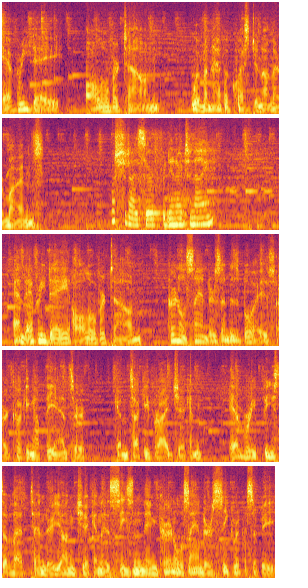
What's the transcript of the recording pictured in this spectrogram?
Every day, all over town, women have a question on their minds. What should I serve for dinner tonight? And every day all over town, Colonel Sanders and his boys are cooking up the answer. Kentucky Fried Chicken. Every piece of that tender young chicken is seasoned in Colonel Sanders' secret recipe,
